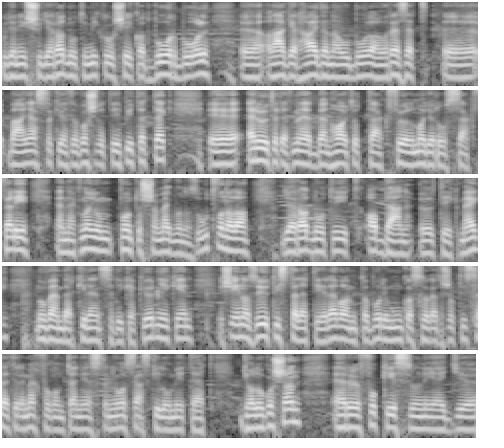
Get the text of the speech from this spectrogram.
ugyanis ugye Radnóti Miklósékat Borból, a Lager Heidenauból, ahol rezet bányáztak, illetve vasutat építettek, erőltetett menetben hajtották föl Magyarország felé. Ennek nagyon pontosan megvan az útvonala. Ugye Radnótit Abdán ölték meg november 9-e környékén, és én az ő tiszteletére, valamint a bori munkaszolgálatosok tiszteletére meg fogom tenni ezt a 800 kilométert gyalogosan. Erről fog készülni egy,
